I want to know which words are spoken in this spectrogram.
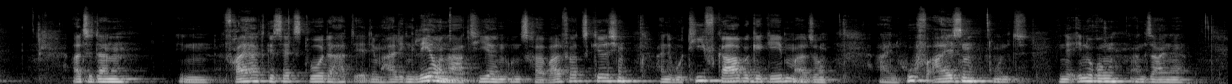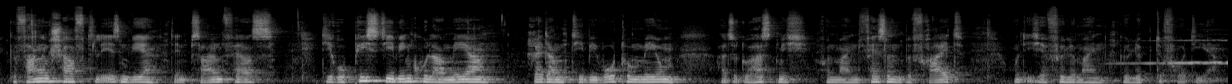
Als er dann in Freiheit gesetzt wurde, hat er dem heiligen Leonhard hier in unserer Wallfahrtskirche eine Votivgabe gegeben, also ein Hufeisen. Und in Erinnerung an seine Gefangenschaft lesen wir den Psalmvers Die Rupisti vincula mea, redam tibi votum meum, also du hast mich von meinen Fesseln befreit und ich erfülle mein Gelübde vor dir.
